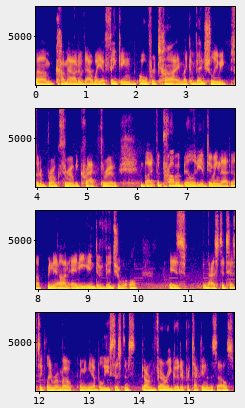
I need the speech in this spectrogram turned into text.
um, come out of that way of thinking over time. Like eventually we sort of broke through, we cracked through. But the probability of doing that uh, on any individual is uh, statistically remote. I mean, you know, belief systems are very good at protecting themselves.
